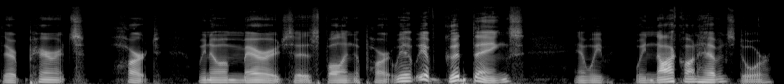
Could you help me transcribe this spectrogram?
their parents' heart. We know a marriage that is falling apart. We have, we have good things, and we, we knock on heaven's door,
